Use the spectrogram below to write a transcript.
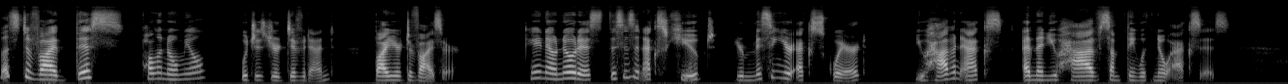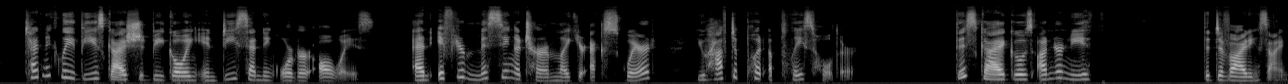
Let's divide this polynomial, which is your dividend, by your divisor. Okay, now notice this is an x cubed. You're missing your x squared. You have an x, and then you have something with no x's. Technically, these guys should be going in descending order always. And if you're missing a term like your x squared, you have to put a placeholder. This guy goes underneath the dividing sign.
